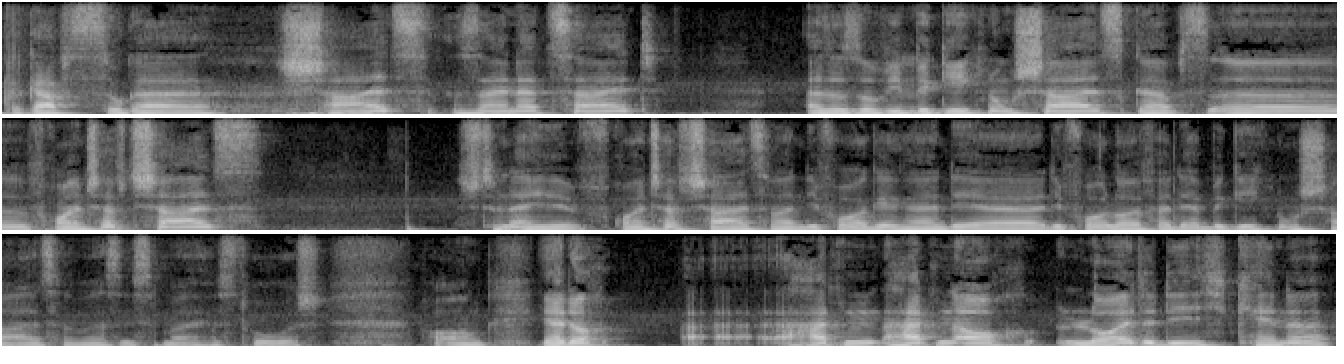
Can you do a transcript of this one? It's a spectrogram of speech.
da gab es sogar Schals seinerzeit also so wie mhm. Begegnungsschals gab es äh, Freundschaftsschals. Stimmt eigentlich, Freundschaftsschals waren die Vorgänger der, die Vorläufer der Begegnungsschals, wenn man sich mal historisch vor Augen. Ja, doch, äh, hatten, hatten auch Leute, die ich kenne,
